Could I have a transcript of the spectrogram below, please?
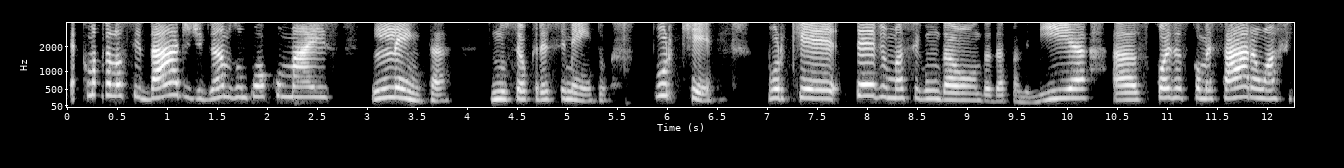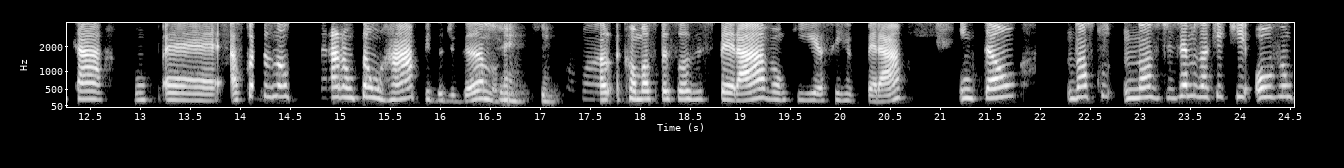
é com uma velocidade, digamos, um pouco mais lenta no seu crescimento. Por quê? Porque teve uma segunda onda da pandemia, as coisas começaram a ficar, é, as coisas não se esperaram tão rápido, digamos, sim, sim como as pessoas esperavam que ia se recuperar. Então, nós, nós dizemos aqui que houve um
